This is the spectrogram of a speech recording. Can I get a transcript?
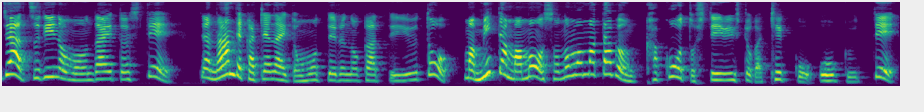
じゃあ次の問題として、じゃあなんで書けないと思ってるのかっていうと、まあ見たままをそのまま多分書こうとしている人が結構多くて、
